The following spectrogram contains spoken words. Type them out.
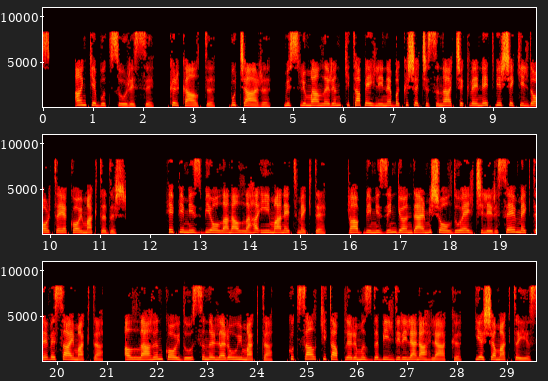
Ankebut Suresi 46 Bu çağrı, Müslümanların kitap ehline bakış açısını açık ve net bir şekilde ortaya koymaktadır. Hepimiz bir olan Allah'a iman etmekte. Rabbimizin göndermiş olduğu elçileri sevmekte ve saymakta. Allah'ın koyduğu sınırlara uymakta. Kutsal kitaplarımızda bildirilen ahlakı yaşamaktayız.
